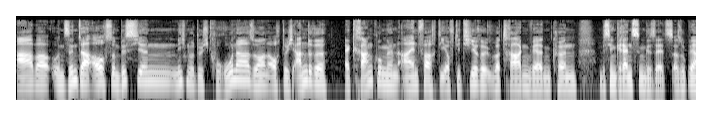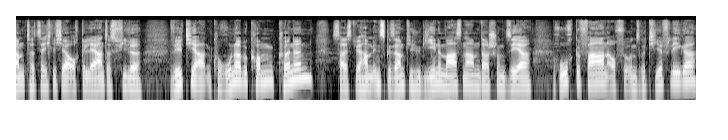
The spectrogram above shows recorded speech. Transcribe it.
aber uns sind da auch so ein bisschen nicht nur durch Corona, sondern auch durch andere Erkrankungen einfach, die auf die Tiere übertragen werden können, ein bisschen Grenzen gesetzt. Also wir haben tatsächlich ja auch gelernt, dass viele Wildtierarten Corona bekommen können. Das heißt, wir haben insgesamt die Hygienemaßnahmen da schon sehr hochgefahren, auch für unsere Tierpfleger.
